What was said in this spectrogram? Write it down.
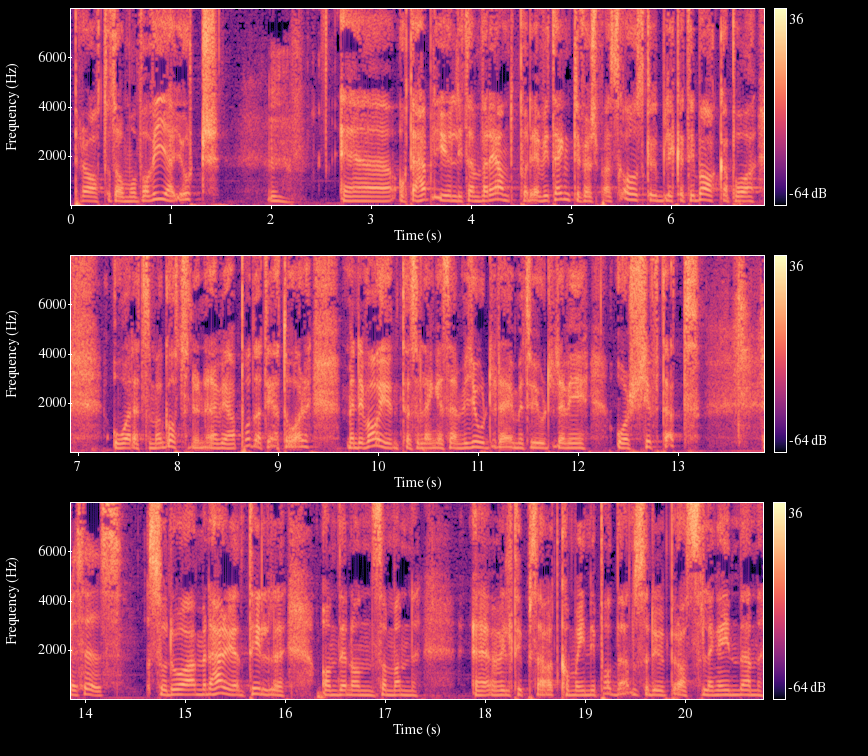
pratat om och vad vi har gjort. Mm. Eh, och det här blir ju en liten variant på det. Vi tänkte först att oh, ska vi blicka tillbaka på året som har gått nu när vi har poddat i ett år. Men det var ju inte så länge sedan vi gjorde det, men vi gjorde det vid årsskiftet. Precis. Så då, men det här är en till om det är någon som man eh, vill tipsa att komma in i podden så det är bra att slänga in den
